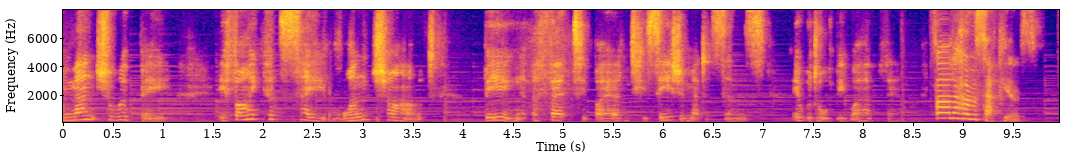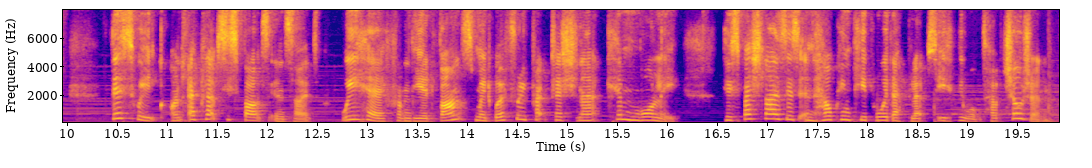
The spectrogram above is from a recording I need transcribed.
my mantra would be if I could save one child being affected by anti seizure medicines, it would all be worth it. Fellow Homo sapiens, this week on Epilepsy Sparks Insight, we hear from the advanced midwifery practitioner Kim Morley, who specialises in helping people with epilepsy who want to have children.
